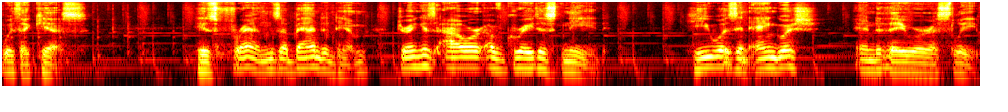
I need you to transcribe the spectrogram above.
with a kiss. His friends abandoned him during his hour of greatest need. He was in anguish, and they were asleep.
